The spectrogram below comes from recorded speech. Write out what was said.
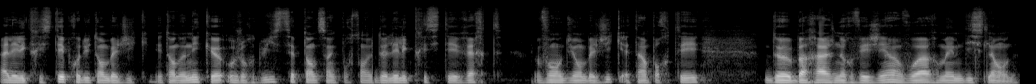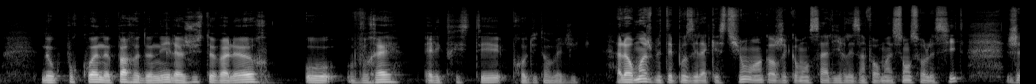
à l'électricité produite en Belgique, étant donné qu'aujourd'hui, 75% de l'électricité verte vendue en Belgique est importée de barrages norvégiens, voire même d'Islande. Donc pourquoi ne pas redonner la juste valeur aux vraies électricités produites en Belgique? Alors moi, je m'étais posé la question hein, quand j'ai commencé à lire les informations sur le site. Je,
